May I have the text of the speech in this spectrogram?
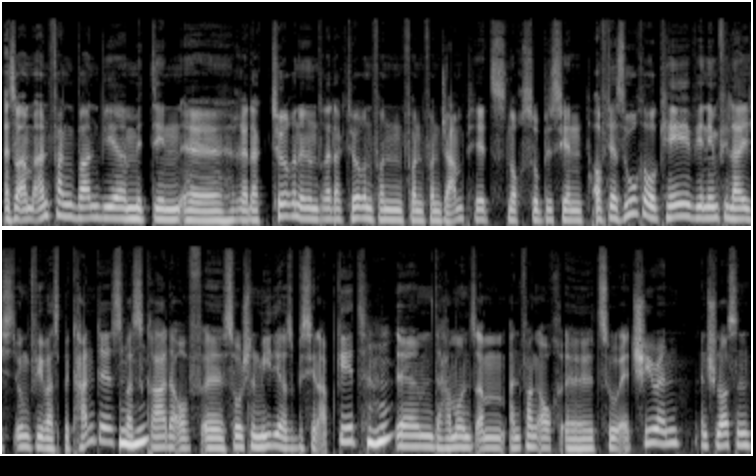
Also am Anfang waren wir mit den äh, Redakteurinnen und Redakteuren von, von, von Jump jetzt noch so ein bisschen auf der Suche, okay, wir nehmen vielleicht irgendwie was Bekanntes, was gerade auf äh, Social Media so ein bisschen abgeht. Ähm, da haben wir uns am Anfang auch äh, zu Ed Sheeran entschlossen.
